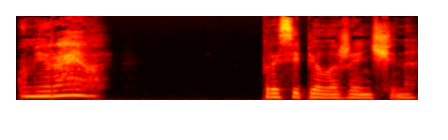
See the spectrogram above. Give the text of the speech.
умираю?» — просипела женщина.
